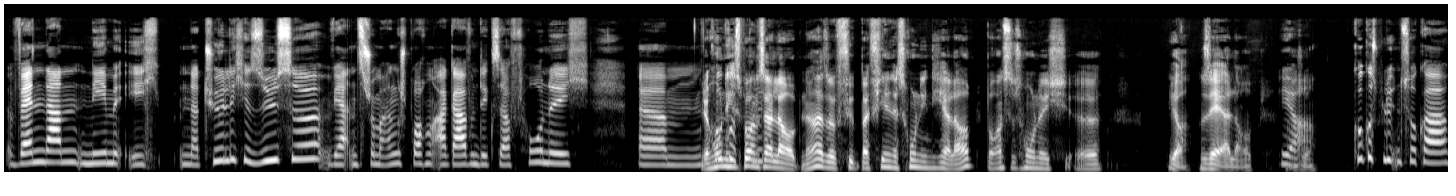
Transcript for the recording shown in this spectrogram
Wenn dann nehme ich natürliche Süße. Wir hatten es schon mal angesprochen, Agavendicksaft, Honig. Ähm, Der Honig ist bei uns erlaubt, ne? Also für, bei vielen ist Honig nicht erlaubt. Bei uns ist Honig äh, ja sehr erlaubt. Ja. Also. Kokosblütenzucker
